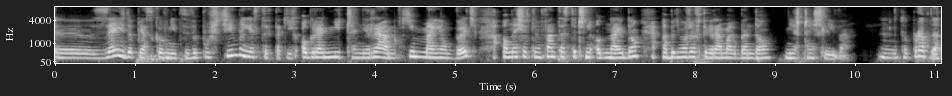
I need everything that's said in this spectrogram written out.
y, zejść do piaskownicy, wypuścimy je z tych takich ograniczeń, ram, kim mają być, one się w tym fantastycznie odnajdą, a być może w tych ramach będą nieszczęśliwe. Mm, To prawda.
